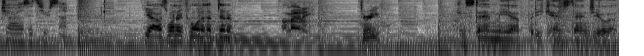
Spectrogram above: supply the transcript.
Charles, it's your son. Yeah, I was wondering if you want to have dinner. How many? Three. He can stand me up, but he can't stand you up.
